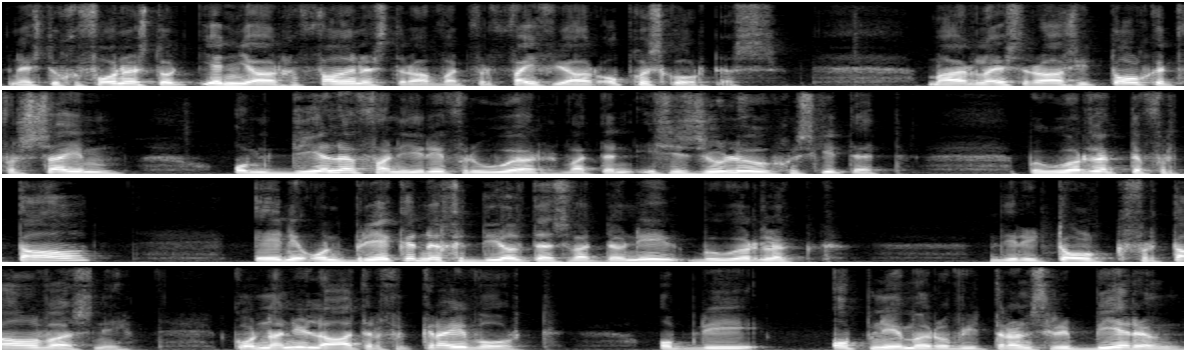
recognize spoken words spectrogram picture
en hy is toe gevonnis tot 1 jaar gevangenisstraf wat vir 5 jaar opgeskort is. Maar luisteraars, die tolk het versuim om dele van hierdie verhoor wat in isiZulu geskied het behoorlik te vertaal en die ontbrekende gedeeltes wat nou nie behoorlik deur die tolk vertaal was nie, kon dan nie later verkry word op die opnemer of die transkribering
